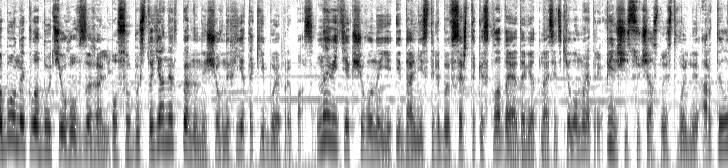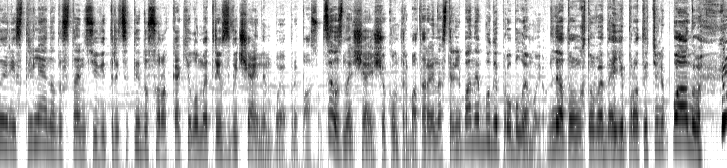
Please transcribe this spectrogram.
або не кладуть його взагалі. Особисто я не впевнений, що в них є такі боєприпаси. Навіть якщо вони є і дальність стрільби все ж таки складає 19 кілометрів, більшість сучасної ствольної артилерії стріляє на дистанцію від 30 до 40 кілометрів звичайним боєприпасом. Це означає, що контрбатарейна стрільба не буде проблемою для того, хто веде її проти тюльпану.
